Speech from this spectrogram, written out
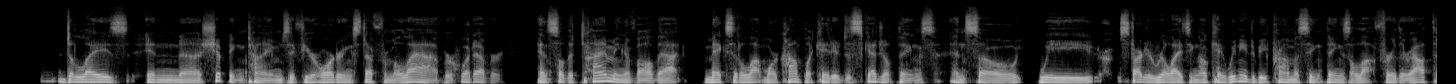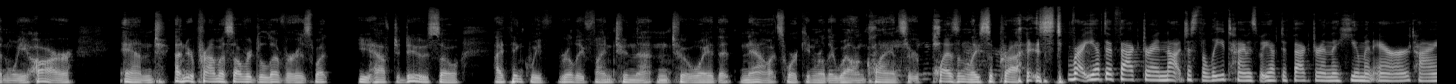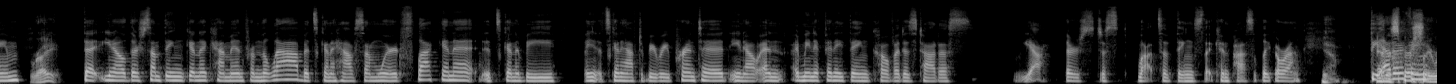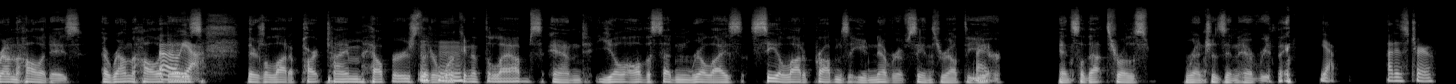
delays in uh, shipping times if you're ordering stuff from a lab or whatever and so the timing of all that makes it a lot more complicated to schedule things. And so we started realizing, okay, we need to be promising things a lot further out than we are. And under promise, over deliver is what you have to do. So I think we've really fine tuned that into a way that now it's working really well and clients are pleasantly surprised. Right. You have to factor in not just the lead times, but you have to factor in the human error time. Right. That, you know, there's something going to come in from the lab. It's going to have some weird fleck in it. It's going to be it's going to have to be reprinted, you know. And I mean, if anything, COVID has taught us, yeah, there's just lots of things that can possibly go wrong. Yeah. The and especially thing, around the holidays. Around the holidays, oh, yeah. there's a lot of part time helpers that mm-hmm. are working at the labs, and you'll all of a sudden realize, see a lot of problems that you never have seen throughout the right. year. And so that throws wrenches in everything. Yeah, that is true.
